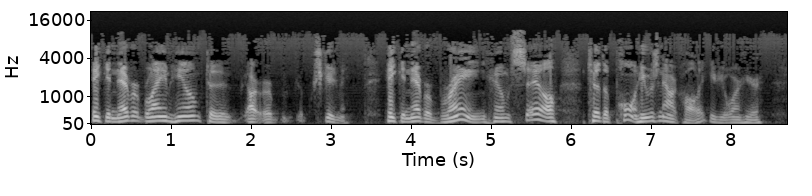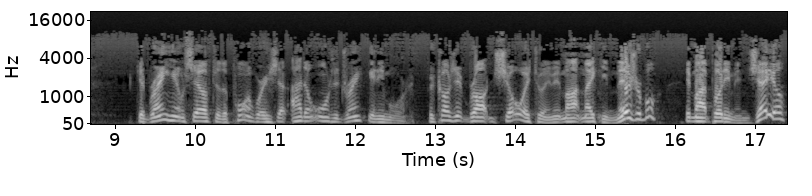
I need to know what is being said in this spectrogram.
He could never blame him to, or, or excuse me, he could never bring himself to the point, he was an alcoholic if you weren't here, could bring himself to the point where he said, I don't want to drink anymore because it brought joy to him. It might make him miserable. It might put him in jail.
